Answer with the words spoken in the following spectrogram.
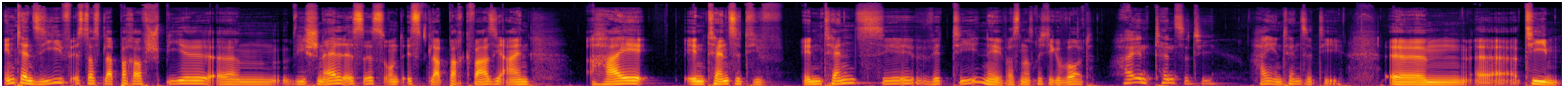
intensiv ist das Gladbacher Spiel, ähm, wie schnell ist es und ist Gladbach quasi ein High Intensity, Intensivity? Nee, was ist denn das richtige Wort? High Intensity. High Intensity ähm, äh, Team.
